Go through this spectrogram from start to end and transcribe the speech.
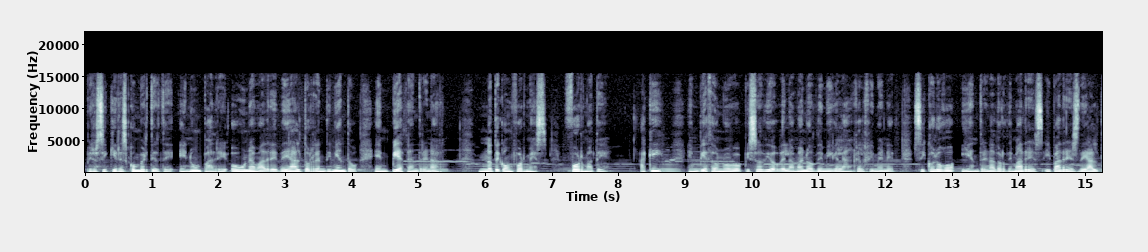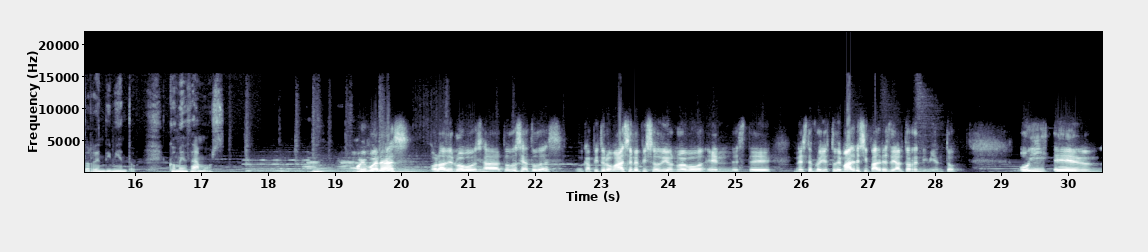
Pero si quieres convertirte en un padre o una madre de alto rendimiento, empieza a entrenar. No te conformes, fórmate. Aquí empieza un nuevo episodio de la mano de Miguel Ángel Jiménez, psicólogo y entrenador de madres y padres de alto rendimiento. Comenzamos. Muy buenas, hola de nuevo a todos y a todas. Un capítulo más, un episodio nuevo en este, en este proyecto de madres y padres de alto rendimiento. Hoy eh,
